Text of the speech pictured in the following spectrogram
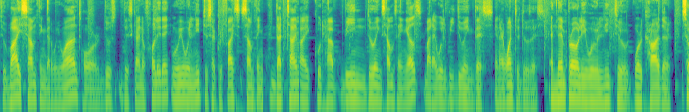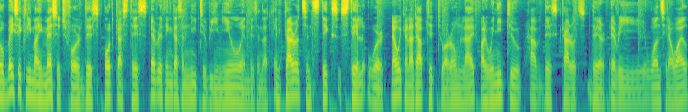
To buy something that we want or do this kind of holiday, we will need to sacrifice something. That time I could have been doing something else, but I will be doing this and I want to do this. And then probably we will need to work harder. So basically, my message for this podcast is everything doesn't need to be new and this and that. And carrots and sticks still work. Now we can adapt it to our own life, but we need to have these carrots there every once in a while.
